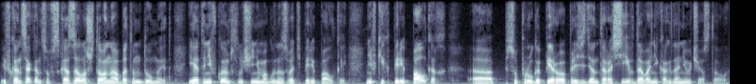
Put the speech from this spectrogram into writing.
и в конце концов сказала, что она об этом думает. Я это ни в коем случае не могу назвать перепалкой. Ни в каких перепалках супруга первого президента России, вдова, никогда не участвовала.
